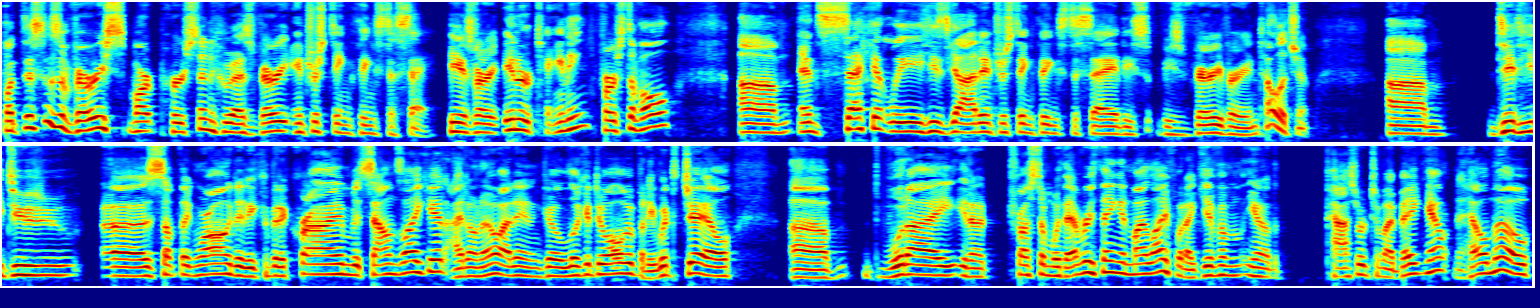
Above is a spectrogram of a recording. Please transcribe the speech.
but this is a very smart person who has very interesting things to say. He is very entertaining, first of all. Um, and secondly, he's got interesting things to say, and he's he's very very intelligent. Um, did he do uh, something wrong? Did he commit a crime? It sounds like it. I don't know. I didn't go look into all of it, but he went to jail. Uh, would I, you know, trust him with everything in my life? Would I give him, you know, the password to my bank account? Hell no.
